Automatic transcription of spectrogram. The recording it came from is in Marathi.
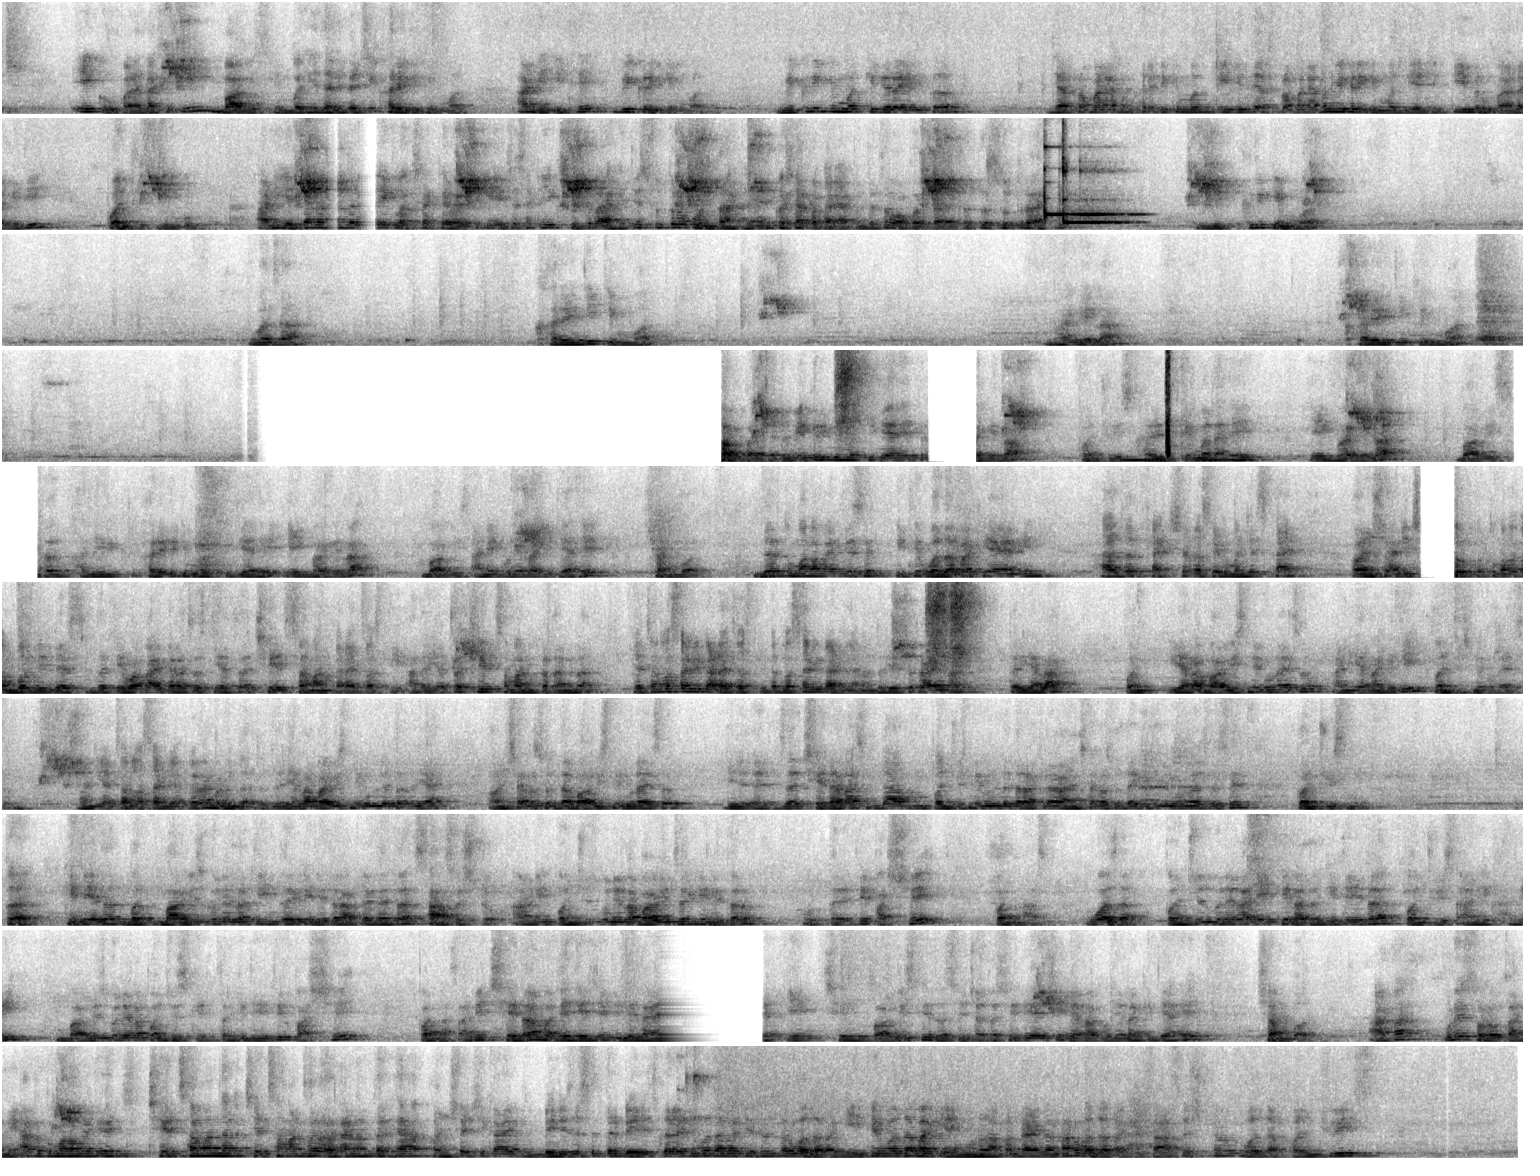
एक रुपयाला किती? बावीस लिंब ही झाली त्याची खरेदी किंमत. आणि इथे विक्री किंमत. विक्री किंमत किती राहील तर? ज्याप्रमाणे आपण खरेदी किंमत दिली त्याचप्रमाणे आपण विक्री किंमत लिहायची तीन रुपयाला किती? पंचवीस लिंबू. आणि याच्यानंतर एक लक्षात ठेवायचं की याच्यासाठी एक सूत्र आहे. ते सूत्र कोणतं आहे आणि कशा प्रकारे आपण त्याचा वापर करायचा? तर सूत्र आहे विक्री किंमत वजा खरेदी किंमत भागेला खरेदी किंमत. विक्री किंमत किती आहे? तर भागेला पंचवीस. खरेदी किंमत आहे एक भागेला बावीस. खाली खरेदी किंमत किती आहे? एक भागेला बावीस. आणि गुन्हेला किती आहे? शंभर. जर तुम्हाला माहिती असेल इथे वजाबाकी आहे आणि हा जर फ्रॅक्शन असेल म्हणजेच काय? अंश आणि स्वरूपात तुम्हाला नंबर दिलेले असतील तर तेव्हा काय करायचं असते? याचा छेद समान करायचा असते. आता याचा छेद समान करताना याचा लसावी काढायचा असते. तर लसावी काढल्यानंतर याचं काय येणार? तर याला पण याला बावीसने गुणायचं आणि याला किती? पंचवीसने गुणायचं. म्हणजे याचा लसावी आपल्याला मिळून जातो. जर याला बावीसने गुणलं तर या अंशाला सुद्धा बावीसने गुणायचं. जर छेदाला सुद्धा पंचवीसने गुणलं तर आपल्याला अंशाला सुद्धा किती गुणवायचं असेल? पंचवीसने. तर किती येतात? ब- बावीस गुन्हेला तीन जर केले तर आपल्याला येतात सहासष्ट. आणि पंचवीस गुन्हेला बावीस जर केले तर उत्तर येते पाचशे पन्नास. वजा पंचवीस गुन्ह्याला एक केला तर किती येतात? पंचवीस. आणि खाली बावीस गुन्ह्याला पंचवीस केले तर किती येतील? पाचशे पन्नास. आणि छेदामध्ये हे जे दिलेलं आहे एक छेद बावीस ते जसेच्या तसे लिहायची याला गुन्ह्याला किती आहे? शंभर. आता पुढे सोडवताना आता तुम्हाला माहिती आहे छेद समान झाला छेद समान झाल्यानंतर ह्या अंशाची काय बेरीज असेल तर बेरीज करायची वजाबाकी असेल तर वजाबाकी. इथे वजाबाकी आहे म्हणून आपण काय करणार? वजाबाकी. सहासष्ट वजा पंचवीस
